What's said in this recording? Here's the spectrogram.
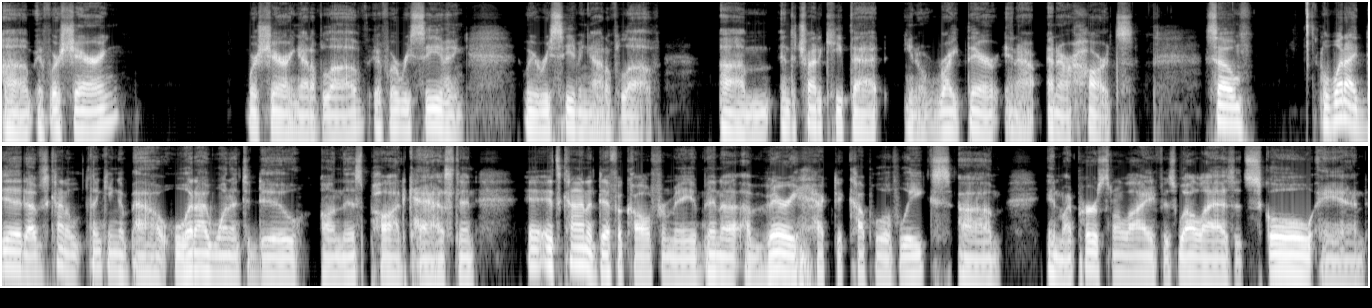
Um, if we're sharing, we're sharing out of love. If we're receiving, we're receiving out of love. Um, and to try to keep that, you know, right there in our in our hearts. So what I did, I was kind of thinking about what I wanted to do on this podcast, and it's kind of difficult for me. It's been a, a very hectic couple of weeks um, in my personal life as well as at school and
